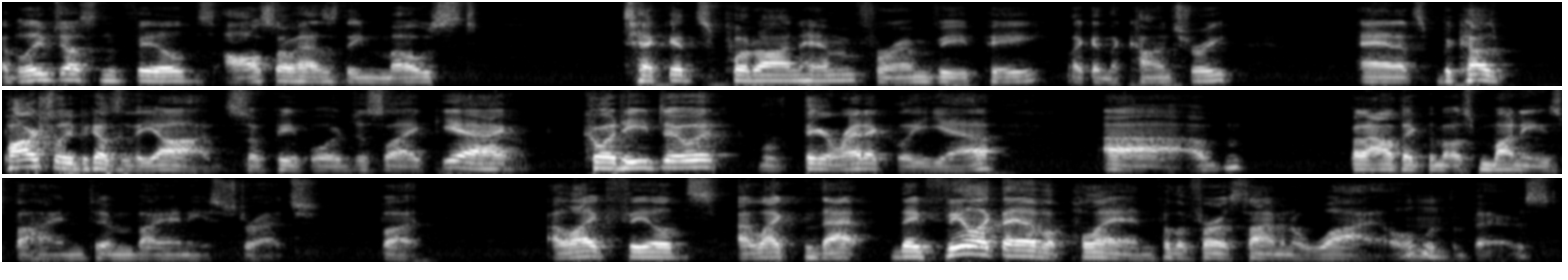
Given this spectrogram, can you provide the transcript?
I believe Justin Fields also has the most tickets put on him for MVP, like in the country, and it's because partially because of the odds. So people are just like, yeah, could he do it? Theoretically, yeah. Um, but I don't think the most money's behind him by any stretch. But I like Fields. I like that they feel like they have a plan for the first time in a while hmm. with the Bears.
